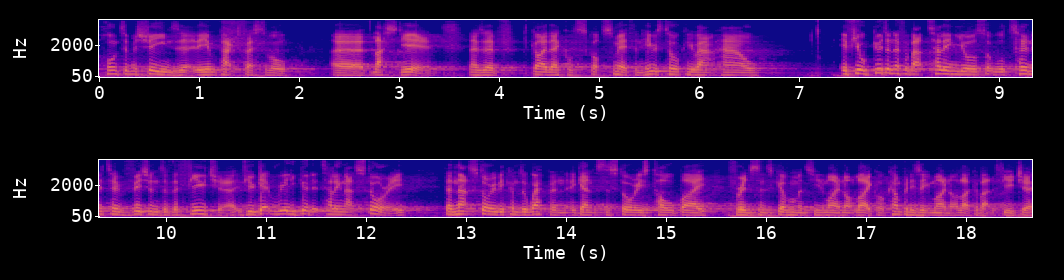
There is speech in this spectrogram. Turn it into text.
Haunted Machines at the Impakt Festival uh, last year. There's a guy there called Scott Smith, and he was talking about how if you're good enough about telling your sort of alternative visions of the future, if you get really good at telling that story, then that story becomes a weapon against the stories told by, for instance, governments you might not like or companies that you might not like about the future.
